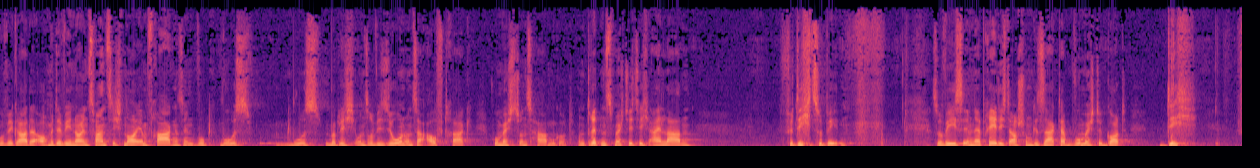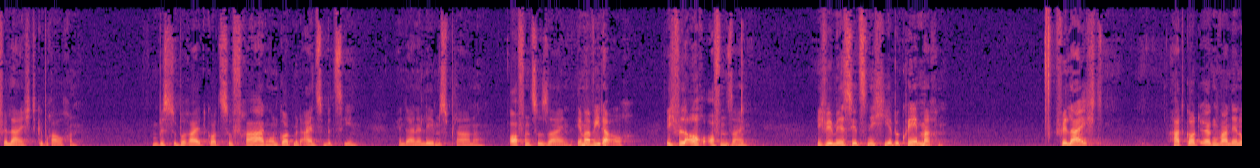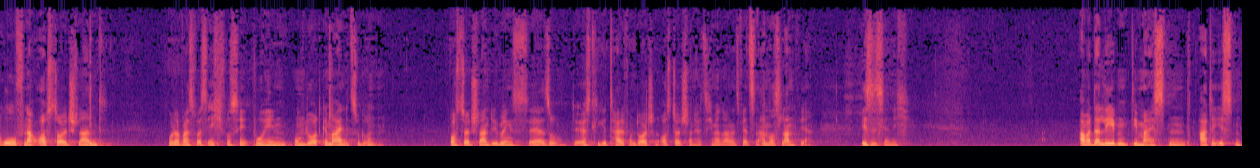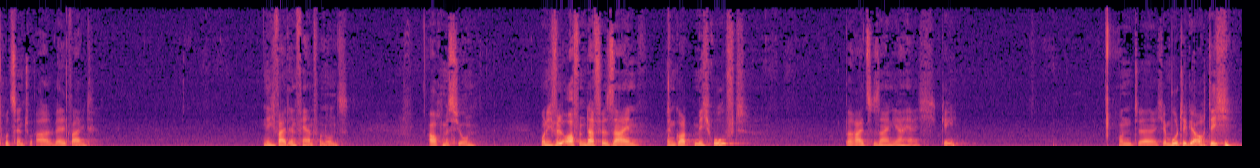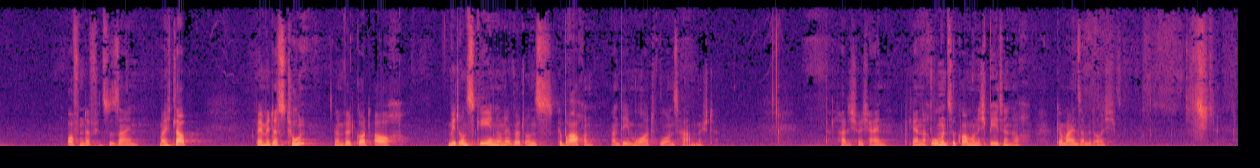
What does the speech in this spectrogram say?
wo wir gerade auch mit der W29 neu im Fragen sind. Wo, wo ist wo ist wirklich unsere Vision, unser Auftrag? Wo möchtest du uns haben, Gott? Und drittens möchte ich dich einladen, für dich zu beten. So wie ich es in der Predigt auch schon gesagt habe, wo möchte Gott dich vielleicht gebrauchen? Und bist du bereit, Gott zu fragen und Gott mit einzubeziehen in deine Lebensplanung? Offen zu sein, immer wieder auch. Ich will auch offen sein. Ich will mir es jetzt nicht hier bequem machen. Vielleicht hat Gott irgendwann den Ruf nach Ostdeutschland oder was weiß ich wohin, um dort Gemeinde zu gründen. Ostdeutschland übrigens, also der östliche Teil von Deutschland, Ostdeutschland hört sich mal so an, als wenn es ein anderes Land wäre. Ist es ja nicht. Aber da leben die meisten Atheisten prozentual weltweit. Nicht weit entfernt von uns. Auch Mission. Und ich will offen dafür sein, wenn Gott mich ruft, bereit zu sein, ja Herr, ich gehe. Und äh, ich ermutige auch dich, offen dafür zu sein. Weil ich glaube, wenn wir das tun, dann wird Gott auch mit uns gehen und er wird uns gebrauchen an dem Ort, wo er uns haben möchte. Dann lade ich euch ein, gerne nach oben zu kommen und ich bete noch gemeinsam mit euch.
